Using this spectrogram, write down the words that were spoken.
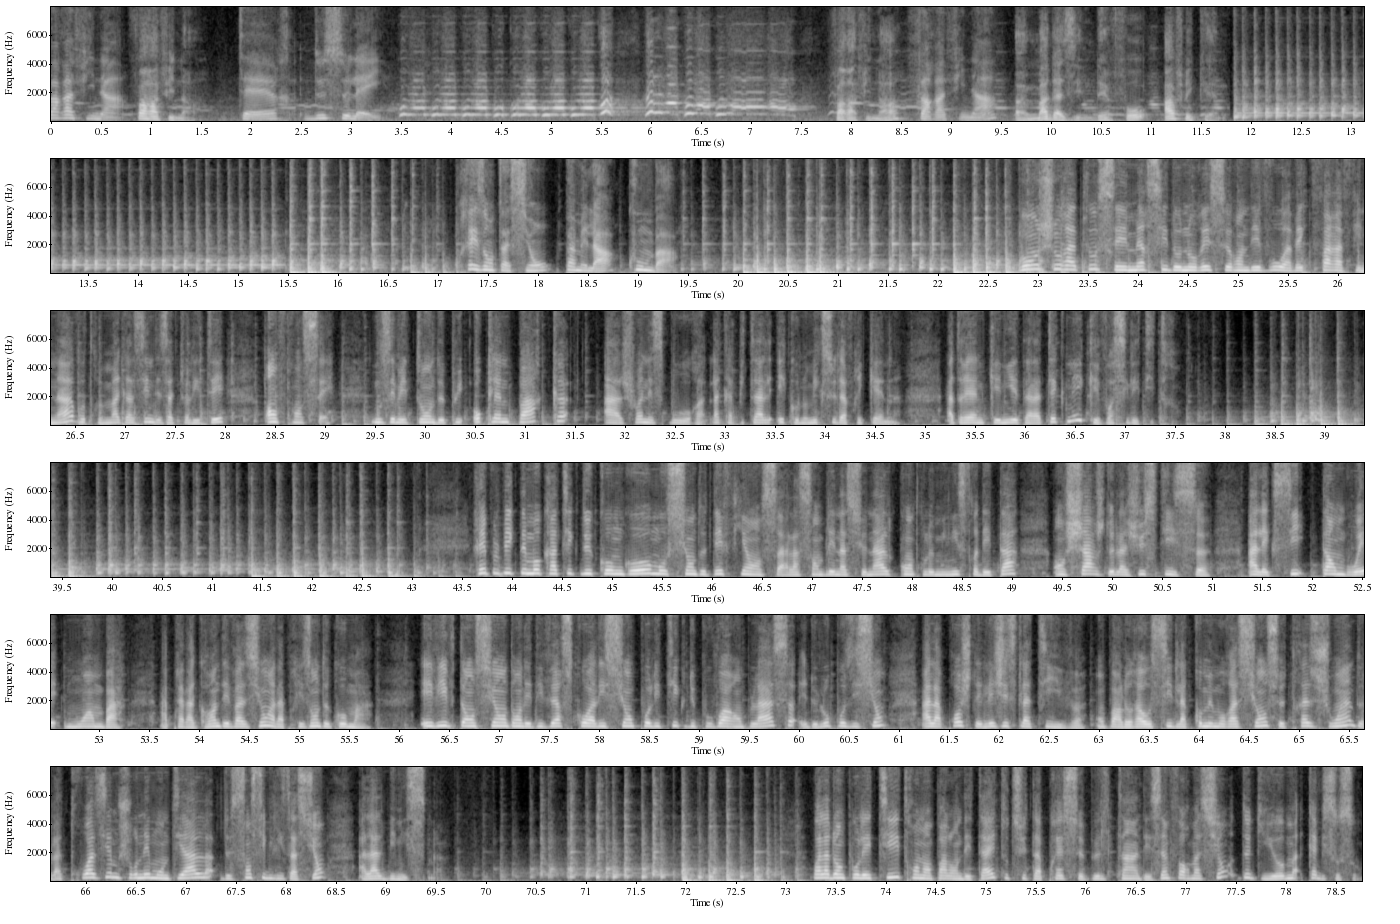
Farafina. Farafina. Terre de soleil. Farafina. Farafina. Un magazine d'infos africaine. Présentation Pamela Kumba. Bonjour à tous et merci d'honorer ce rendez-vous avec Farafina, votre magazine des actualités en français. Nous émettons depuis Auckland Park à Johannesburg, la capitale économique sud-africaine. Adrienne Kenny est à la technique et voici les titres. République démocratique du Congo, motion de défiance à l'Assemblée nationale contre le ministre d'État en charge de la justice, Alexis Tamboué Mwamba, après la grande évasion à la prison de Goma. Et vive tension dans les diverses coalitions politiques du pouvoir en place et de l'opposition à l'approche des législatives. On parlera aussi de la commémoration ce 13 juin de la troisième journée mondiale de sensibilisation à l'albinisme. Voilà donc pour les titres, on en parle en détail tout de suite après ce bulletin des informations de Guillaume Cabissoso.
